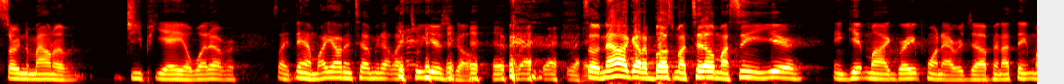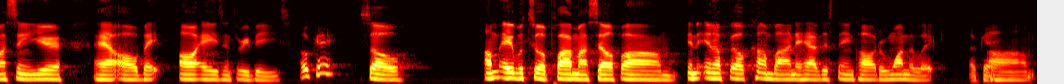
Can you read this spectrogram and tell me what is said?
certain amount of GPA or whatever." It's like, damn, why y'all didn't tell me that like two years ago? right, right, right. So now I got to bust my tail my senior year and get my grade point average up. And I think my senior year I had all ba- all A's and three B's. okay. So I'm able to apply myself. Um, in the NFL Combine, they have this thing called the Wonderlic. Okay. Um,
